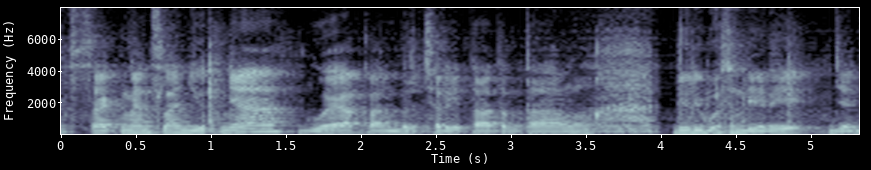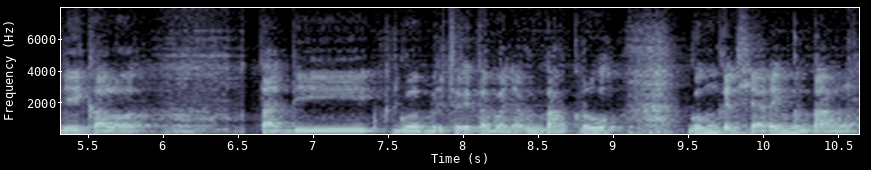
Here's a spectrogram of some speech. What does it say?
segmen selanjutnya gue akan bercerita tentang diri gue sendiri. Jadi kalau tadi gue bercerita banyak tentang kru, gue mungkin sharing tentang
